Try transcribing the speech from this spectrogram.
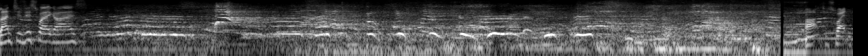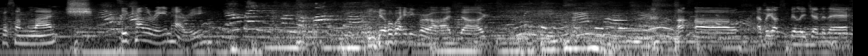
Lunch is this way, guys. Ah, just waiting for some lunch. You colouring in, Harry? You're waiting for a hot dog. Uh-oh. Have we got spillage over there?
